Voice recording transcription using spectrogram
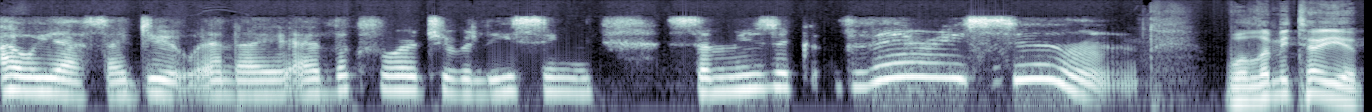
Oh yes, I do, and I, I look forward to releasing some music very soon. Well, let me tell you,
